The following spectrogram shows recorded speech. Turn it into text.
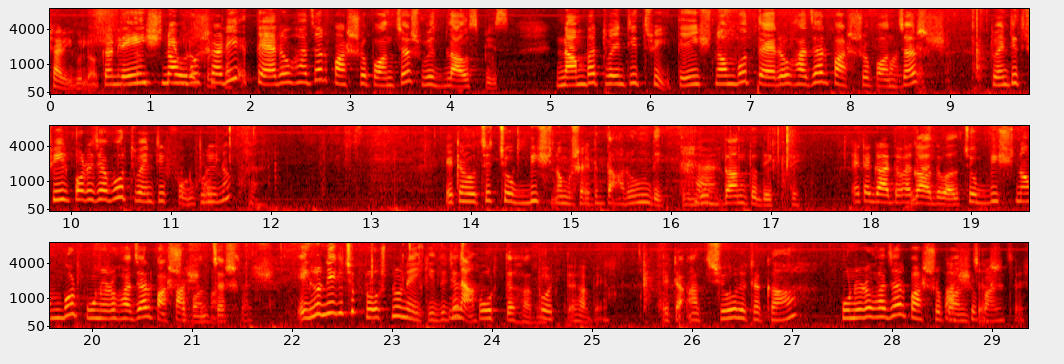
শাড়িগুলো কারণ তেইশ নম্বর শাড়ি। তেরো হাজার পাঁচশো পঞ্চাশ with blouse piece number twenty three তেইশ নম্বর তেরো হাজার পাঁচশো পঞ্চাশ। টোয়েন্টি থ্রির পরে যাব টোয়েন্টি ফোর ঘুরি না? হ্যাঁ। এটা হচ্ছে চব্বিশ নম্বর শাড়ি এটা দারুণ দেখতে হ্যাঁ। দুর্দান্ত দেখতে। এটা গাদোয়াল। গাদওয়াল চব্বিশ নম্বর পনেরো হাজার পাঁচশো পঞ্চাশ। এগুলো নিয়ে কিছু প্রশ্ন নেই কিন্তু জাস্ট পড়তে হবে। করতে হবে। এটা আঁচল এটা গা। পনেরো হাজার পাঁচশো পঞ্চাশ।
